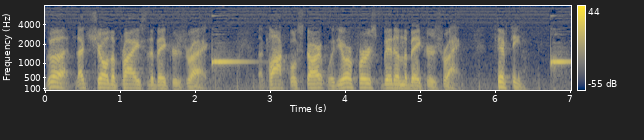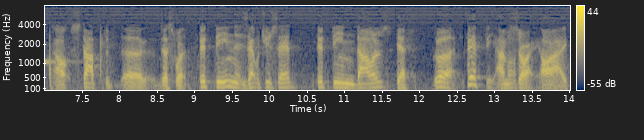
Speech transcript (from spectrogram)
Good. Let's show the price of the baker's rack. The clock will start with your first bid on the baker's rack. Fifteen. Now stop to uh, just what? Fifteen? Is that what you said? Fifteen dollars? Yes. Good. Fifty. I'm sorry. All right.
